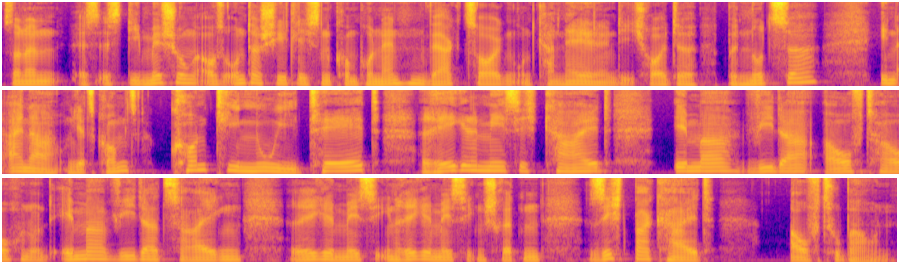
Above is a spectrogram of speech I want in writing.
Sondern es ist die Mischung aus unterschiedlichsten Komponenten, Werkzeugen und Kanälen, die ich heute benutze, in einer, und jetzt kommt's, Kontinuität, Regelmäßigkeit, immer wieder auftauchen und immer wieder zeigen, regelmäßig, in regelmäßigen Schritten Sichtbarkeit aufzubauen.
